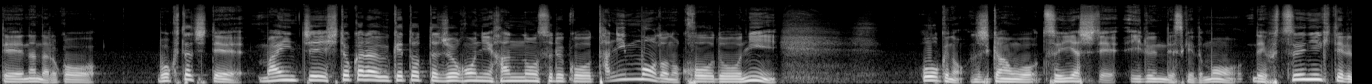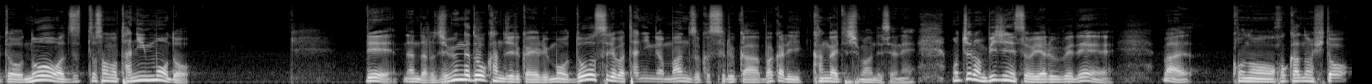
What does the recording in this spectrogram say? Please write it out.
でなんだろうこう僕たちって毎日人から受け取った情報に反応するこう他人モードの行動に多くの時間を費やしているんですけどもで普通に生きてると脳はずっとその他人モードでなんだろう自分がどう感じるかよりもどうすれば他人が満足するかばかり考えてしまうんですよね。もちろんビジネスをやる上でまあこの他の人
